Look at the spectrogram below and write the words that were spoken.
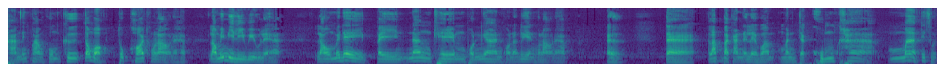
ถามถึงความคุ้มคือต้องบอกทุกคอร์สของเรานะครับ เราไม่มีรีวิวเลยฮะเราไม่ได้ไปนั่งเคมผลงานของนักเรียนของเรานะครับ เออ แต่รับประกันได้เลยว่ามันจะคุ้มค่ามากที่สุด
